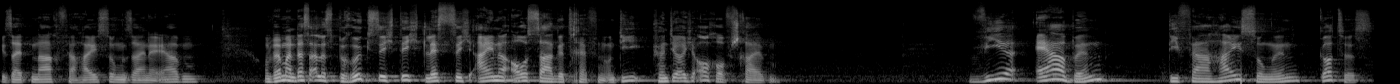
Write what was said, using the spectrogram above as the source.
ihr seid nach Verheißung seine Erben. Und wenn man das alles berücksichtigt, lässt sich eine Aussage treffen und die könnt ihr euch auch aufschreiben. Wir erben die Verheißungen Gottes.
